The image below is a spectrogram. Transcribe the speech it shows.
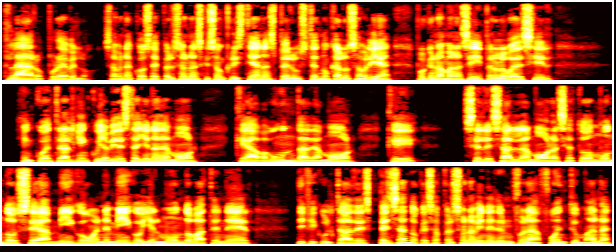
claro, pruébelo. ¿Sabe una cosa? Hay personas que son cristianas, pero usted nunca lo sabría, porque no aman así, pero le voy a decir, encuentre a alguien cuya vida está llena de amor, que abunda de amor, que se le sale el amor hacia todo mundo, sea amigo o enemigo, y el mundo va a tener dificultades pensando que esa persona viene de una fuente humana,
